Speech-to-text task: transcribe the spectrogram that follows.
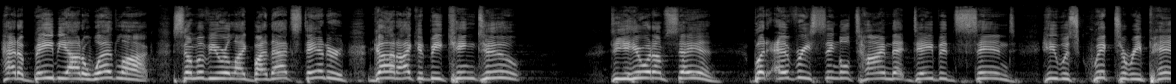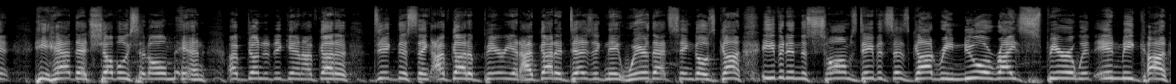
had a baby out of wedlock. Some of you are like, by that standard, God, I could be king too. Do you hear what I'm saying? But every single time that David sinned, he was quick to repent. He had that shovel. He said, Oh man, I've done it again. I've got to dig this thing. I've got to bury it. I've got to designate where that sin goes. God, even in the Psalms, David says, God, renew a right spirit within me, God.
